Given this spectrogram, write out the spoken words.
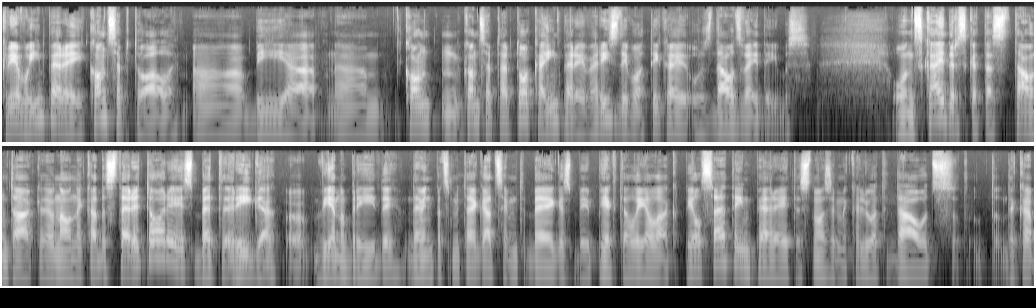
Krievu impērija konceptuāli uh, bija um, kon koncepta ar to, ka impērija var izdzīvot tikai uz daudzveidības. Un skaidrs, ka tas tā un tā nav nekādas teritorijas, bet Rīga uh, vienu brīdi, 19. gadsimta beigas, bija piekta lielākā pilsēta impērija. Tas nozīmē, ka ļoti daudz kā,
